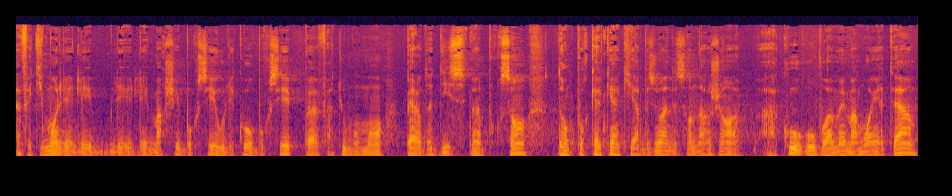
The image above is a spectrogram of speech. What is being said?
effectivement, les, marchés boursiers ou les cours boursiers peuvent à tout moment perdre 10-20%. Donc, pour quelqu'un qui a besoin de son argent à, court ou voire même à moyen terme,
